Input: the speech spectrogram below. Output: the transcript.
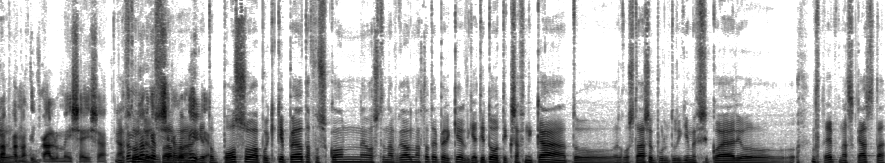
παραπάνω να τη βγάλουμε ίσα ίσα. Εδώ Αυτό μιλάμε λέω για Σάβα, δισεκατομμύρια. για το πόσο από εκεί και πέρα τα φουσκώνουν ώστε να βγάλουν αυτά τα υπερκέρδη. Γιατί το ότι ξαφνικά το εργοστάσιο που λειτουργεί με φυσικό αέριο πρέπει να σκάσει τα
